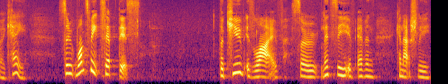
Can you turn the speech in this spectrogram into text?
Okay, so once we accept this, the cube is live. So let's see if Evan can actually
